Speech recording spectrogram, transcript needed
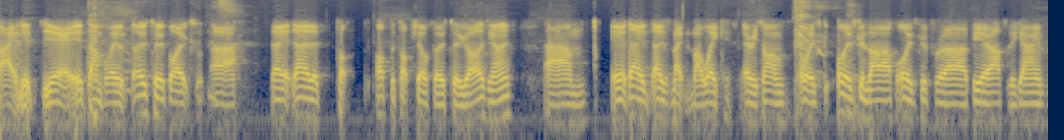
Mate, it, yeah, it's unbelievable. Those two blokes, uh, they they are the top off the top shelf. Those two guys, you know, um, yeah, they they just make my week every time. Always always good laugh. Always good for a beer after the game.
